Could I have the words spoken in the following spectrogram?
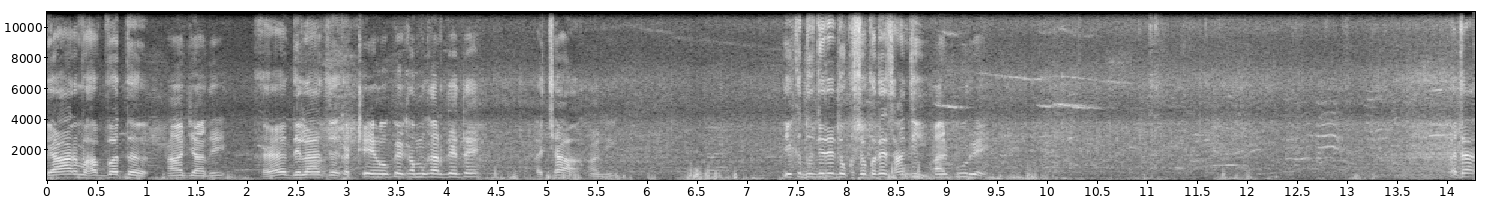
ਪਿਆਰ ਮੁਹੱਬਤ। ਹਾਂ ਜ਼ਿਆਦੇ। ਹੈ ਦਿਲਾਂ 'ਚ? ਇਕੱਠੇ ਹੋ ਕੇ ਕੰਮ ਕਰਦੇ ਤੇ ਅੱਛਾ। ਹਾਂਜੀ। ਇੱਕ ਦੂਜੇ ਦੇ ਦੁੱਖ ਸੁੱਖ ਦੇ ਸਾਂਝੀ? ਹਾਂ ਪੂਰੇ। ਅੱਛਾ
